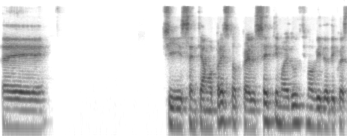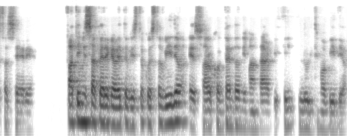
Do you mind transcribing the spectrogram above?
E ci sentiamo presto per il settimo ed ultimo video di questa serie. Fatemi sapere che avete visto questo video e sarò contento di mandarvi l'ultimo video.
